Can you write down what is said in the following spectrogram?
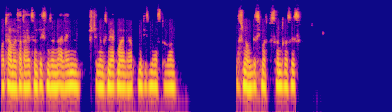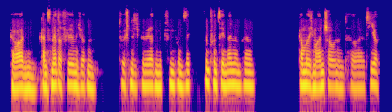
Aber damals hat er halt so ein bisschen so ein Alleinstellungsmerkmal gehabt mit diesem Restaurant. Was schon noch ein bisschen was Besonderes ist. Ja, ein ganz netter Film. Ich werde ihn durchschnittlich bewerten mit 5 von, 6, 5 von 10 Leinwandperlen. Kann man sich mal anschauen und äh, halt hier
